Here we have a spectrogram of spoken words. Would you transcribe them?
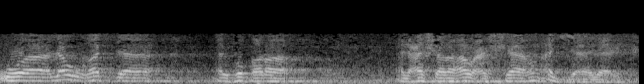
ولو غدى الفقراء العشرة أو عشاهم أجزأ ذلك.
